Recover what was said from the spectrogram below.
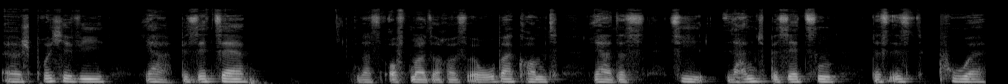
äh, Sprüche wie, ja, Besitzer, was oftmals auch aus Europa kommt, ja, dass sie Land besetzen, das ist pur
